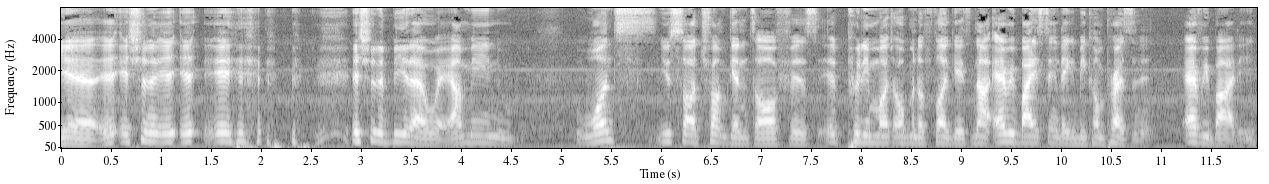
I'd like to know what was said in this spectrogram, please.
Yeah, it, it shouldn't it it, it, it shouldn't be that way. I mean, once you saw Trump get into office, it pretty much opened the floodgates. Now everybody's saying they can become president. Everybody.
